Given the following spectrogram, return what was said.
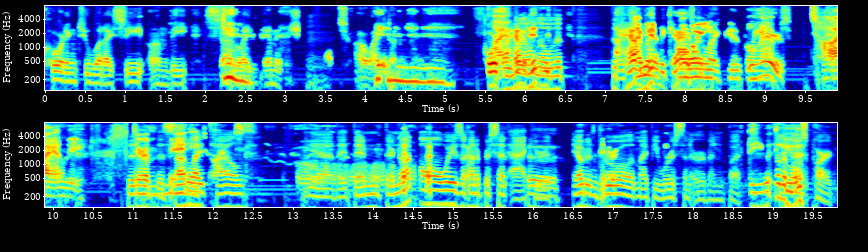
according to what I see on the satellite image. Mm. That's how I've done it. Of course, I, I haven't all hit know the, that the, I haven't would hit the cache in like Google two Maps. years. Entirely. the, there are the many satellite times. tiles. Yeah, they, they're, they're not always 100% accurate. Out in rural, it might be worse than urban, but The, for the you- most part.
